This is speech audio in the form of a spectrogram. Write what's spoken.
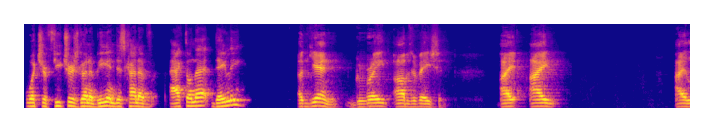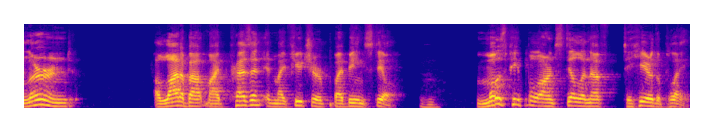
what your future is going to be, and just kind of act on that daily? Again, great observation. I I I learned a lot about my present and my future by being still. Mm-hmm most people aren't still enough to hear the play.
